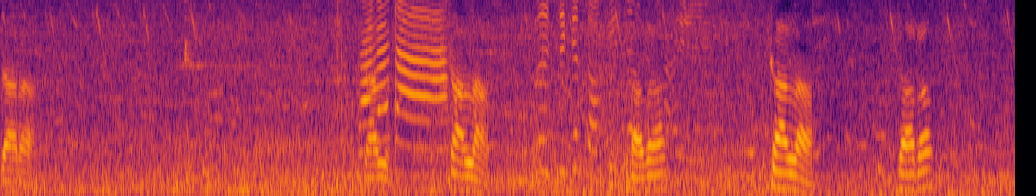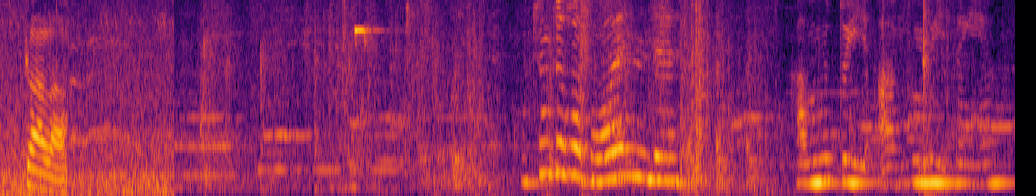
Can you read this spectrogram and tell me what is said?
짜라. 잘하다. 깔라. 지금 너무 잘하. 깔라. 짜라. 깔라. 고충져서 좋아했는데 아무것도 이, 안 보이면 이상해요.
